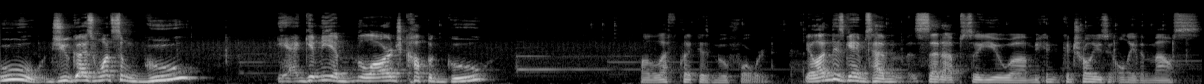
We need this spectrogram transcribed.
Ooh, do you guys want some goo? Yeah, give me a large cup of goo. While left click is move forward. Yeah, a lot of these games have set up so you um, you can control using only the mouse.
